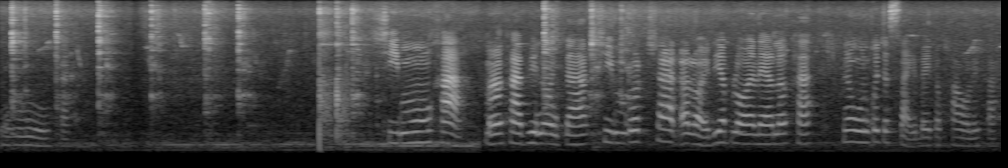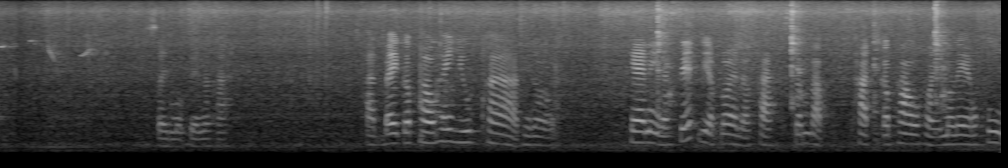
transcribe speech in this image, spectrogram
นี่ค่ะ ชิมค่ะ มาค่ะพี่น้องจ้าชิมรสชาติอร่อยเรียบร้อยแล้วนะคะพี่น้องวุ้นก็จะใส่ใบกะเพราเลยค่ะ ใส่หมดเลยนะคะ ผัดใบกะเพราให้ยุบค่ะพี่น้องแค่นี้ก็เสร็จเรียบร้อยแล้วค่ะสำหรับผัดกะเพราหอยแมลงภู่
